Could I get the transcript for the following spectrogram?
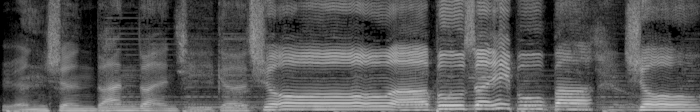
人生短短几个秋啊，不醉不罢休。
